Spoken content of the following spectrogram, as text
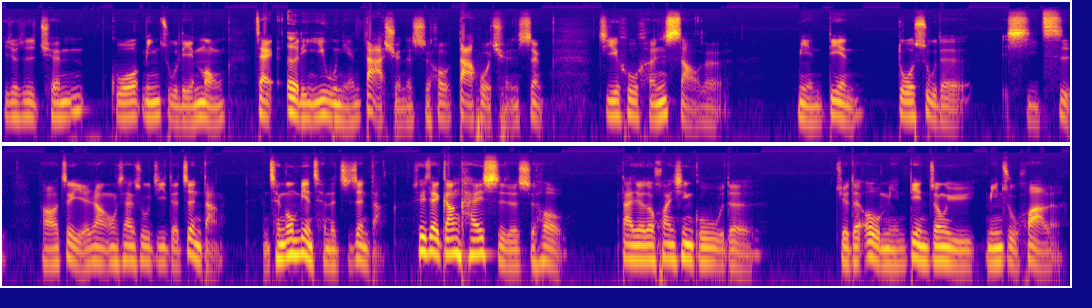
也就是全国民主联盟，在二零一五年大选的时候大获全胜，几乎横扫了缅甸多数的。席次，然后这也让翁山书记的政党成功变成了执政党。所以在刚开始的时候，大家都欢欣鼓舞的觉得，哦，缅甸终于民主化了，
